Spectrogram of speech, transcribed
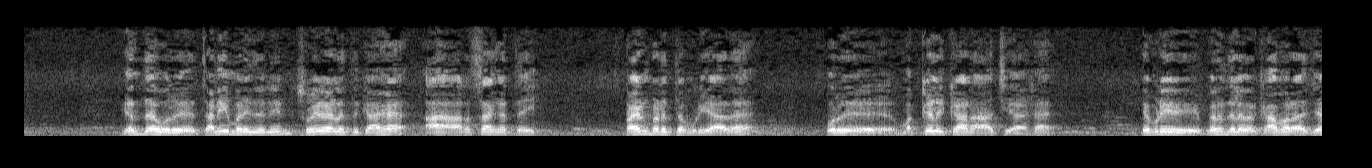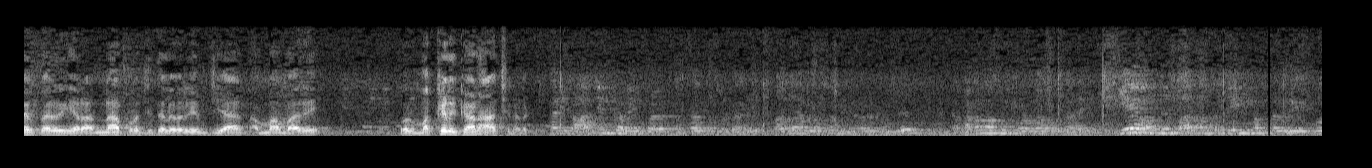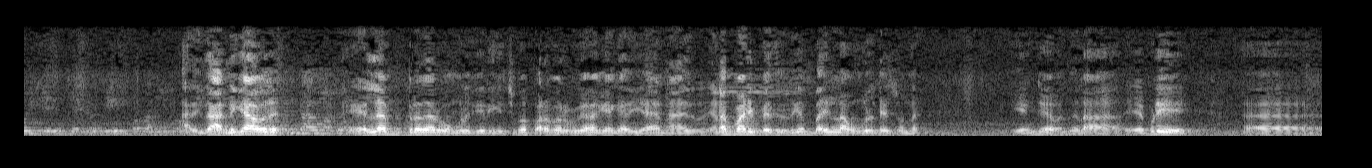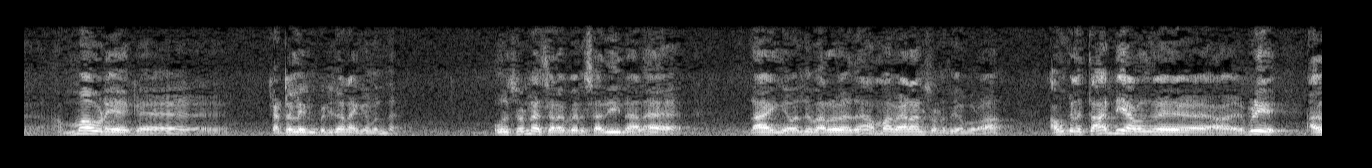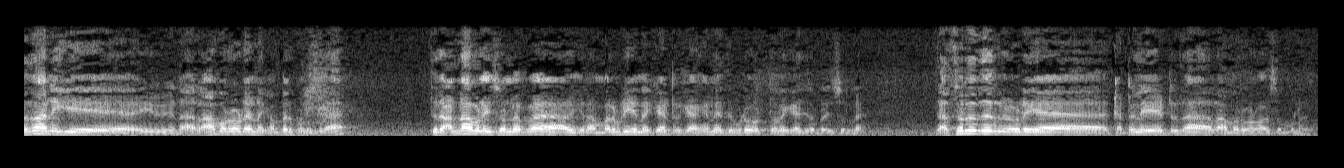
எந்த ஒரு தனி மனிதனின் சுயநலத்துக்காக அ- அரசாங்கத்தை பயன்படுத்த முடியாத ஒரு மக்களுக்கான ஆட்சியாக எப்படி பெருந்தலைவர் காமராஜர் பேரறிஞர் அண்ணா புரட்சித் தலைவர் எம்ஜிஆர் அம்மா மாதிரி ஒரு மக்களுக்கான ஆட்சி நடக்கும். அதுதான் அன்னைக்கே அவரு எல்லா பிரதர் உங்களுக்கு நீங்க சும்மா பரபரப்புக்காக கேட்காதீங்க. நான் இது எடப்பாடி பேசுறதுக்கே பதில் நான் உங்கள்கிட்ட சொன்னேன். எங்க வந்து நான் எப்படி அம்மாவுடைய க- கட்டளையின்படி தான் நான் இங்க வந்தேன். உங்களுக்கு சொன்ன சில பேர் சதியினால நான் இங்க வந்து வர்றத அம்மா வேணான்னு சொன்னதுக்கு அப்புறம் அவங்கள தாண்டி அவங்க எப்படி அதுதான் இன்னைக்கு நான் ராமரோட என்ன கம்பேர் பண்ணிக்கல. திரு அண்ணாமலை சொன்னப்ப அதுக்கு நான் மறுபடியும் என்ன கேட்டிருக்காங்க. நேற்று கூட ஒரு தொலைக்காட்சியில் பதில் சொன்னேன். தசரதருடைய கட்டளை ஏற்றுதான் ராமர் வனவாசம் பண்ணார்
